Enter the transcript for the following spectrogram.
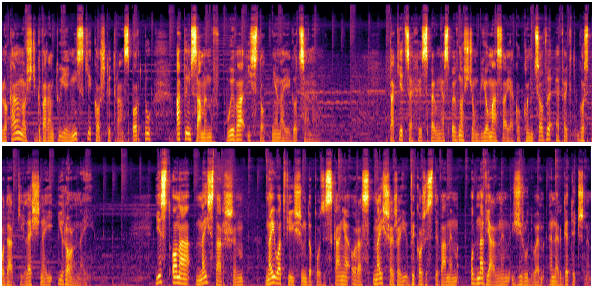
Lokalność gwarantuje niskie koszty transportu, a tym samym wpływa istotnie na jego cenę. Takie cechy spełnia z pewnością biomasa jako końcowy efekt gospodarki leśnej i rolnej. Jest ona najstarszym, najłatwiejszym do pozyskania oraz najszerzej wykorzystywanym odnawialnym źródłem energetycznym.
